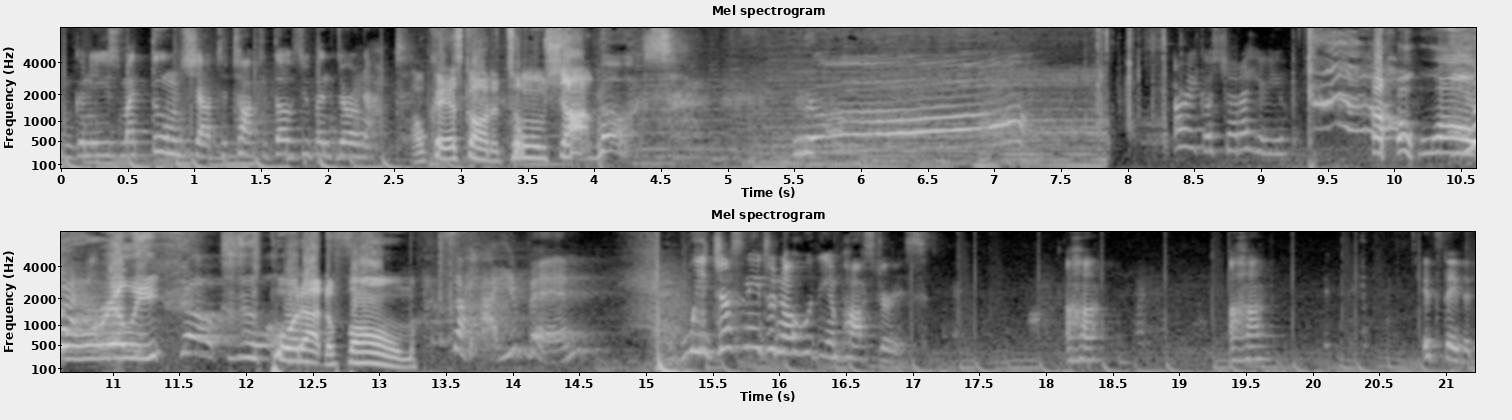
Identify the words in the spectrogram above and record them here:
I'm gonna use my Thum shout to talk to those who've been thrown out. Okay, it's called a tomb shop. Boss. All right, Ghost Shout, I hear you. Whoa, really? So She just pulled out the foam. So how you been? We just need to know who the imposter is. Uh huh. Uh huh. It's David.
